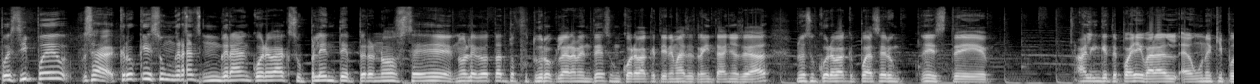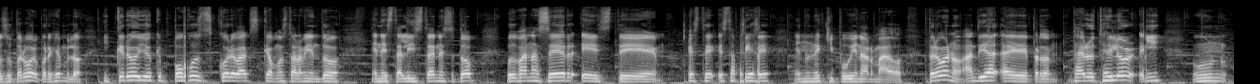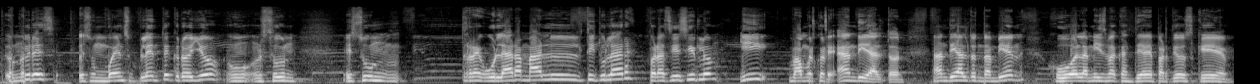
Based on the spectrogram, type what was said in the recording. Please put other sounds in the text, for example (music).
pues sí puede, o sea, creo que es un gran, un gran coreback suplente, pero no sé, no le veo tanto futuro claramente. Es un coreback que tiene más de 30 años de edad. No es un coreback que pueda ser un, este, alguien que te pueda llevar a un equipo Super Bowl, por ejemplo. Y creo yo que pocos corebacks que vamos a estar viendo en esta lista, en este top, pues van a ser este, este, esta pieza en un equipo bien armado. Pero bueno, Andy, eh, perdón, Tyro Taylor y un, es un buen suplente, creo yo. es un, es un regular a mal titular, por así decirlo. Y vamos con Andy Dalton. Andy Dalton también jugó la misma cantidad de partidos que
